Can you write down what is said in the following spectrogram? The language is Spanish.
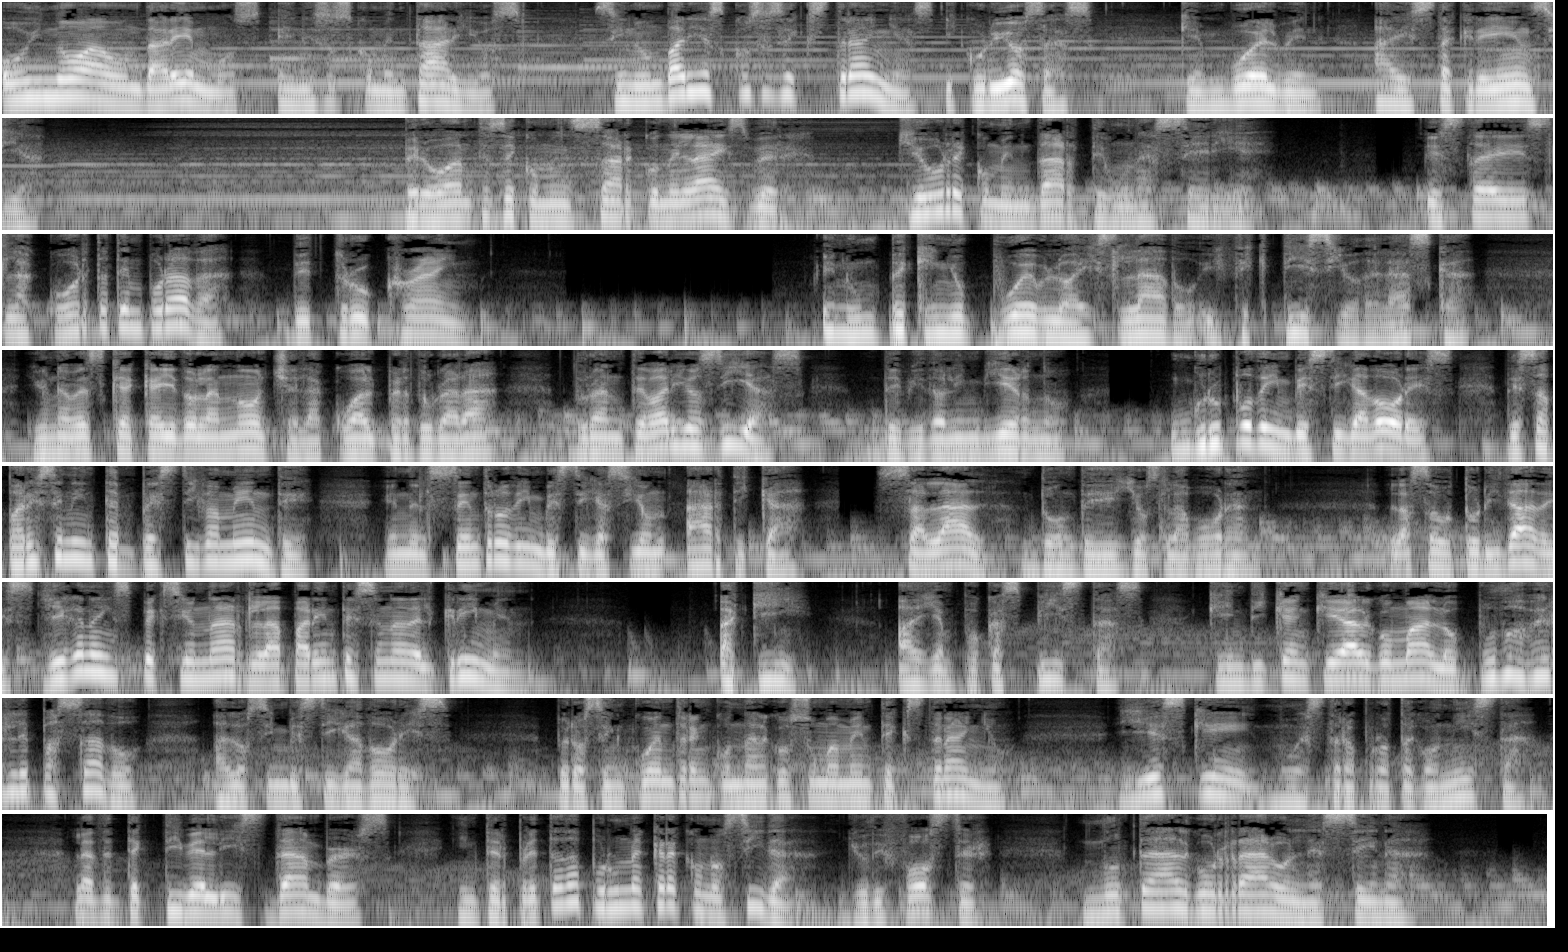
hoy no ahondaremos en esos comentarios, sino en varias cosas extrañas y curiosas que envuelven a esta creencia. Pero antes de comenzar con el iceberg, quiero recomendarte una serie. Esta es la cuarta temporada de True Crime. En un pequeño pueblo aislado y ficticio de Alaska, y una vez que ha caído la noche, la cual perdurará durante varios días debido al invierno, un grupo de investigadores desaparecen intempestivamente en el Centro de Investigación Ártica, Salal, donde ellos laboran. Las autoridades llegan a inspeccionar la aparente escena del crimen. Aquí hayan pocas pistas que indican que algo malo pudo haberle pasado a los investigadores, pero se encuentran con algo sumamente extraño, y es que nuestra protagonista, la detective Liz Danvers, interpretada por una cara conocida, Judy Foster, nota algo raro en la escena.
